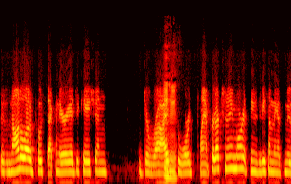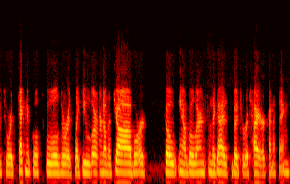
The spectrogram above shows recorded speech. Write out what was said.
there's not a lot of post-secondary education derived mm-hmm. towards plant production anymore. It seems to be something that's moved towards technical schools, or it's like you learn on the job, or go you know go learn from the guy that's about to retire kind of thing.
